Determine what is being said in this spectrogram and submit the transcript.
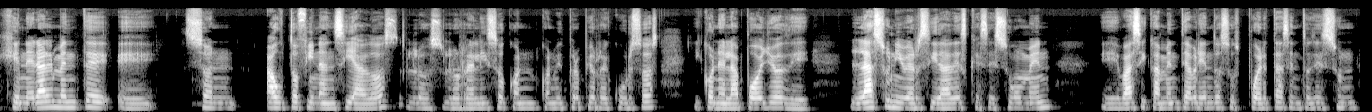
generalmente eh, son autofinanciados, los, los realizo con, con mis propios recursos y con el apoyo de las universidades que se sumen, eh, básicamente abriendo sus puertas. Entonces es un,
